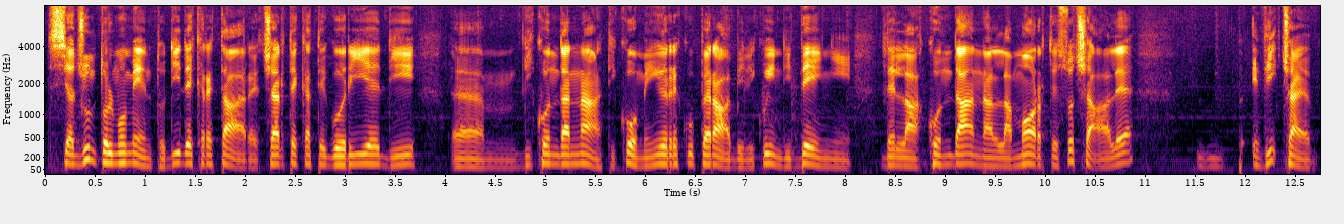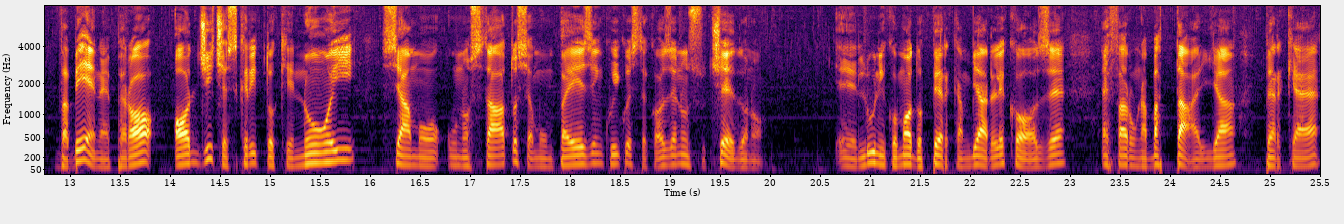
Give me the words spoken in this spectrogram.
sia giunto il momento di decretare certe categorie di, ehm, di condannati come irrecuperabili, quindi degni della condanna alla morte sociale, vi- cioè, va bene, però oggi c'è scritto che noi siamo uno Stato, siamo un paese in cui queste cose non succedono. E l'unico modo per cambiare le cose è fare una battaglia perché,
